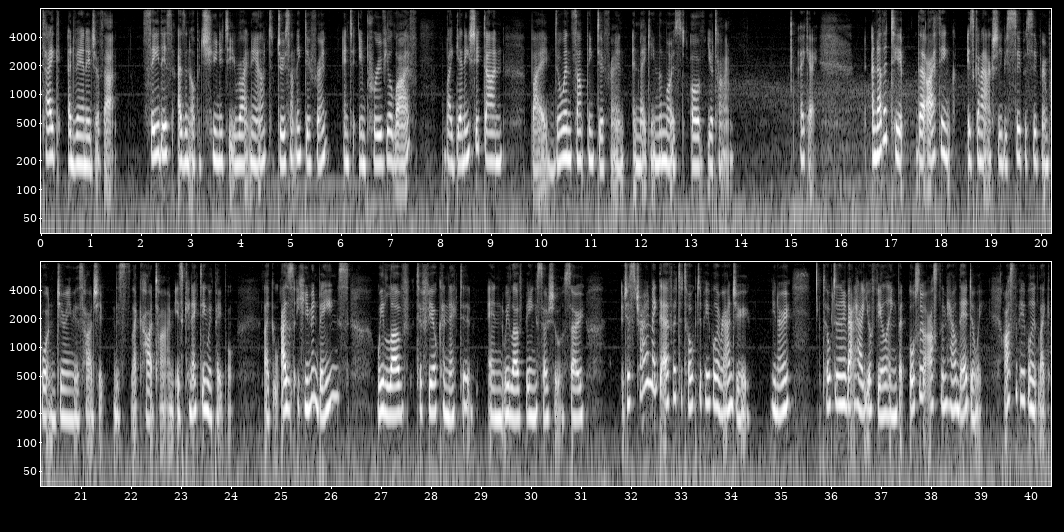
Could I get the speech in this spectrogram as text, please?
Take advantage of that. See this as an opportunity right now to do something different and to improve your life by getting shit done, by doing something different and making the most of your time. Okay. Another tip that I think is going to actually be super super important during this hardship this like hard time is connecting with people. Like as human beings, we love to feel connected and we love being social. So just try and make the effort to talk to people around you. You know, talk to them about how you're feeling, but also ask them how they're doing. Ask the people like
